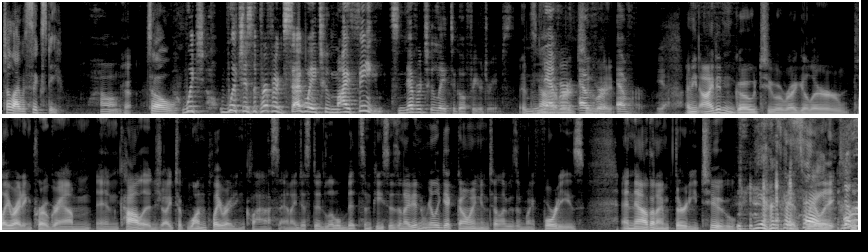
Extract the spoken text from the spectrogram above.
till I was 60. Oh. Yeah. So, Which which is the perfect segue to my theme. It's never too late to go for your dreams. It's never, ever, late. ever. Yeah. I mean, I didn't go to a regular playwriting program in college. I took one playwriting class and I just did little bits and pieces, and I didn't really get going until I was in my 40s. And now that I'm 32, yeah, I was going to it's say, really. No,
